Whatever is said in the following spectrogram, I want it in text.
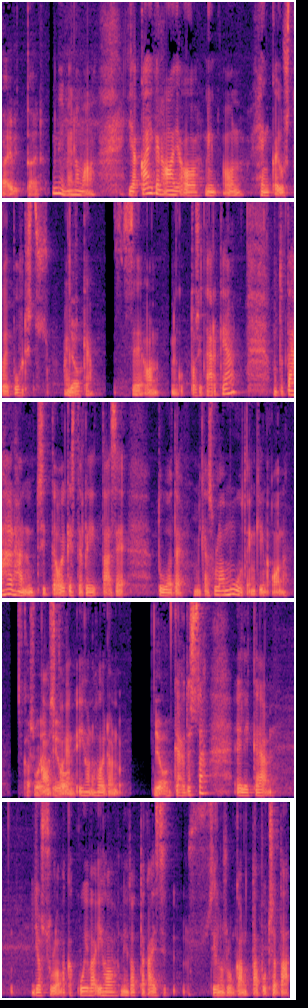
päivittäin. Nimenomaan. Ja kaiken A ja O niin on henkka just toi puhdistus. Eli se on niin kuin, tosi tärkeää. Mutta tähänhän nyt sitten oikeasti riittää se tuote, mikä sulla muutenkin on Kasvojen, kasvojen ihon. ihonhoidon Joo, käytössä. Eli jos sulla on vaikka kuiva iho, niin totta kai sit, silloin sun kannattaa putsata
